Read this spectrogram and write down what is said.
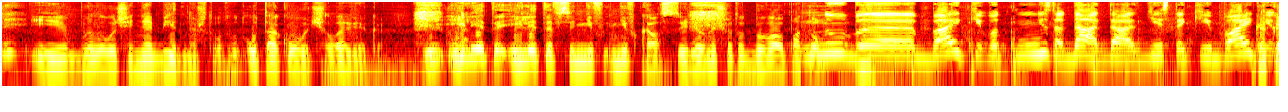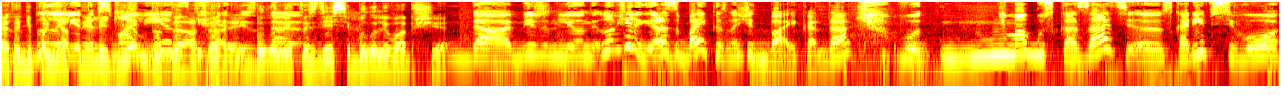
и было очень обидно, что вот у такого человека. И, или, это, или это все не в, не в кассу, или он еще тут бывал потом? Ну, байки, вот не знаю, да, да, есть такие байки. Какая-то непонятная легенда, да, да, и было ли это здесь, и было ли вообще? Да, бежен ли он, ну вообще, раз байка, значит байка, да, вот, не могу сказать, э, скорее всего,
